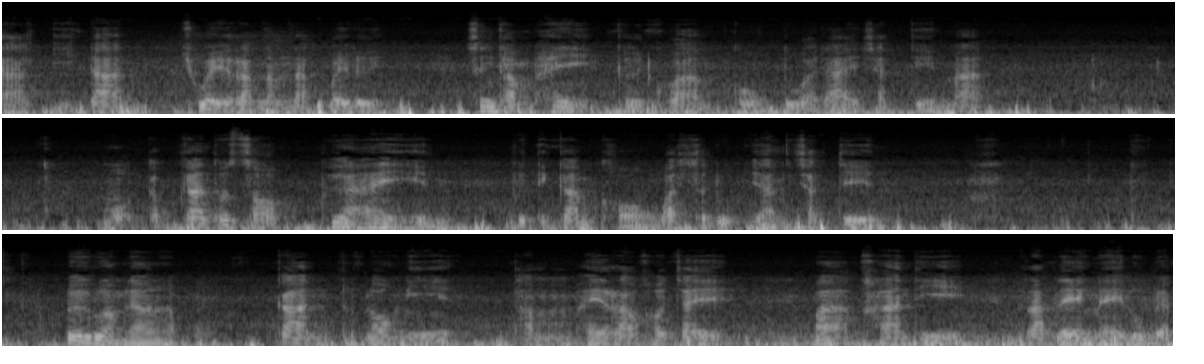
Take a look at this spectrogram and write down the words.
จากอีกด้านช่วยรับน้ำหนักไว้เลย ซึ่งทำให้เกิดความโกงตัวได้ชัดเจนมาก การทดสอบเพื่อให้เห็นพฤติกรรมของวัสดุอย่างชัดเจน โดยรวมแล้วนะครับ การทดลองนี้ทำให้เราเข้าใจว่าคานที่รับแรงในรูปแบบ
